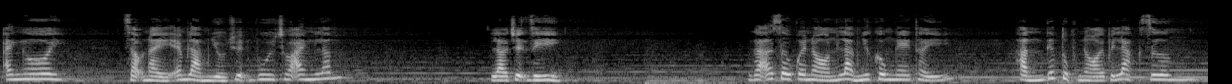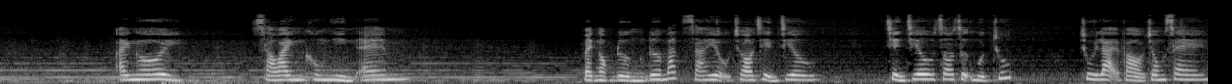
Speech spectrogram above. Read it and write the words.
Anh ơi, Dạo này em làm nhiều chuyện vui cho anh lắm. Là chuyện gì? Gã dâu quay nón làm như không nghe thấy. Hắn tiếp tục nói với Lạc Dương. Anh ơi, Sao anh không nhìn em? Bạch Ngọc Đường đưa mắt ra hiệu cho Triển Chiêu. Triển Chiêu do dự một chút, Chui lại vào trong xe.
